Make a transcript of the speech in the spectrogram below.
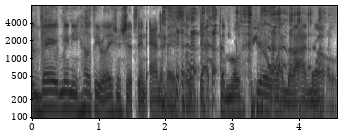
very many healthy relationships in anime, so that's the most pure one that I know.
